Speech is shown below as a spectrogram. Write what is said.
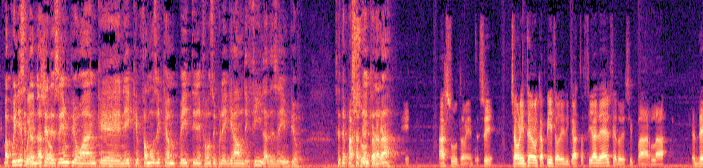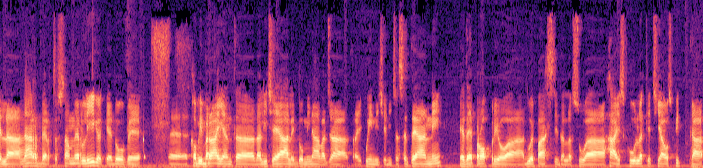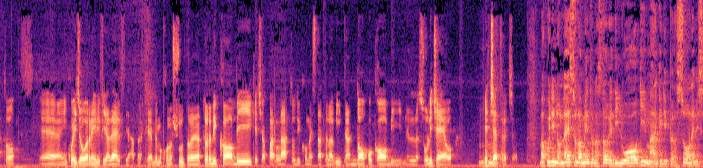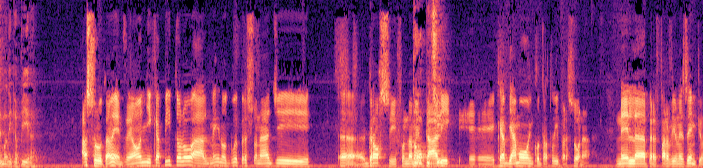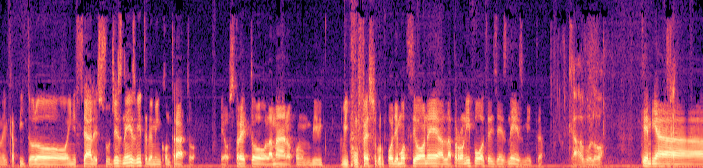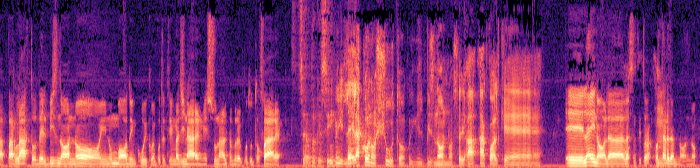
Ma quindi E siete quindi andati ci ad esempio anche nei famosi campetti, nei famosi playground di fila ad esempio? Siete passati anche da là? Assolutamente sì. Assolutamente sì. C'è un intero capitolo dedicato a Philadelphia dove si parla della Narbert Summer League, che è dove eh, Kobe Bryant eh, da liceale dominava già tra i 15 e i 17 anni ed è proprio a due passi dalla sua high school che ci ha ospitato eh, in quei giorni di Philadelphia, perché abbiamo conosciuto l'allenatore di Kobe che ci ha parlato di com'è stata la vita dopo Kobe nel suo liceo, Mhm. eccetera, eccetera. Ma quindi non è solamente una storia di luoghi, ma anche di persone, mi sembra di capire. Assolutamente, ogni capitolo ha almeno due personaggi eh, grossi, fondamentali che, che abbiamo incontrato di persona. Nel- per farvi un esempio, nel capitolo iniziale su James Naismith abbiamo incontrato e ho stretto la mano, con, vi, vi confesso con un po' di emozione, alla pronipote di James Naismith Cavolo. che mi ha parlato del bisnonno in un modo in cui, come potete immaginare, nessun altro avrebbe potuto fare. Certo che sì. Quindi lei l'ha conosciuto, quindi il bisnonno. Se- Ha, ha qualche... E lei no, l'ha, l'ha sentito raccontare Mm. dal nonno.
